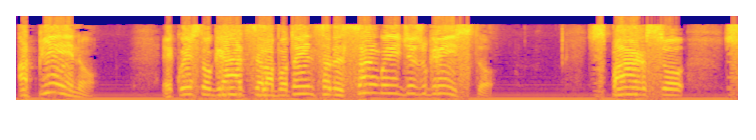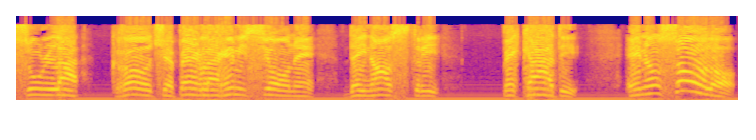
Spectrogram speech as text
a pieno. E questo grazie alla potenza del sangue di Gesù Cristo, sparso sulla croce per la remissione dei nostri peccati. E non solo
